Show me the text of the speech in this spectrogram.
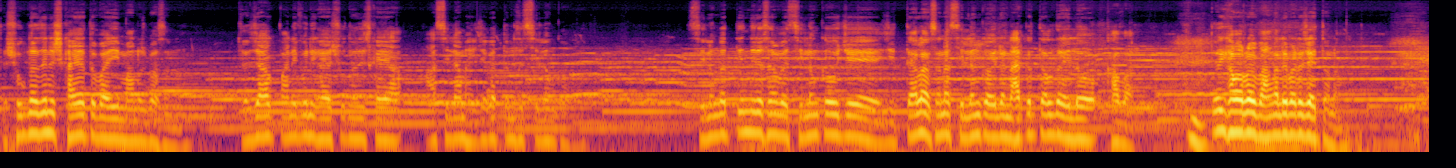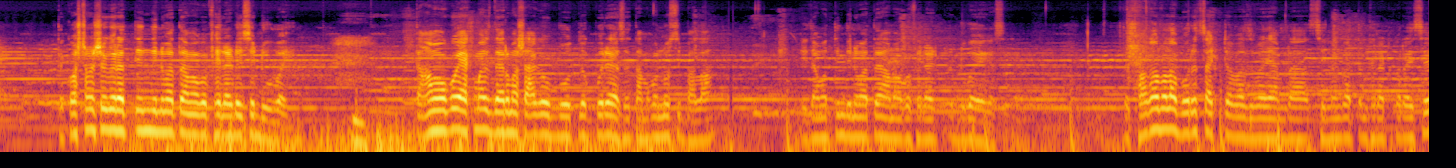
তো শুকনো জিনিস খাইয়া তো ভাই মানুষ বাঁচে না। যা হোক পানি পানি খাইয়া শুকনো জিনিস খাইয়া আসছিলাম এই জায়গার তো শ্রীলঙ্কা ভাই শ্রীলঙ্কার তিন দিন আছে ভাই শ্রীলঙ্কা ওই যে যে তেল আছে না শ্রীলঙ্কা হইল নারকেল তেল দেয় হইল খাবার। তো ওই খাবার ভাই বাঙালি বাড়ি যাইতো না। তো কষ্ট মষ্ট করে তিন দিন মতো আমাকে ফেলাইট হয়েছে ডুবাই। তা আমাকে এক মাস দেড় মাস আগে বহুত লোক পড়ে আছে তা আমাকে নসিব ভালা। এই যে আমার তিন দিনের মাথায় আমাকে ফ্লাইট ডুবাই হয়ে গেছে। তো সকালবেলা ভোরে চারটা বাজে ভাই আমরা শ্রীলঙ্কার তো ফ্লাইট করাইছে।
